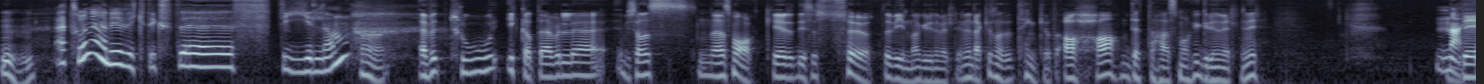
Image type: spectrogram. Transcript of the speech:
Mhm. Jeg tror det er de viktigste stilene. Jeg vil, tror ikke at jeg vil Hvis jeg, når jeg smaker disse søte vinene av Grüne Veltliner Det er ikke sånn at jeg tenker at aha, dette her smaker Grüne Veltliner. Nei. Det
